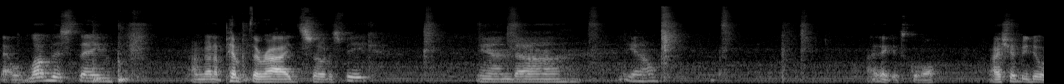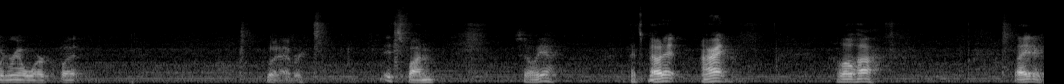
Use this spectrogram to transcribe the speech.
that would love this thing. I'm going to pimp the ride, so to speak. And, uh, you know, I think it's cool. I should be doing real work, but whatever. It's fun. So, yeah that's about it. All right. Aloha. Later.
